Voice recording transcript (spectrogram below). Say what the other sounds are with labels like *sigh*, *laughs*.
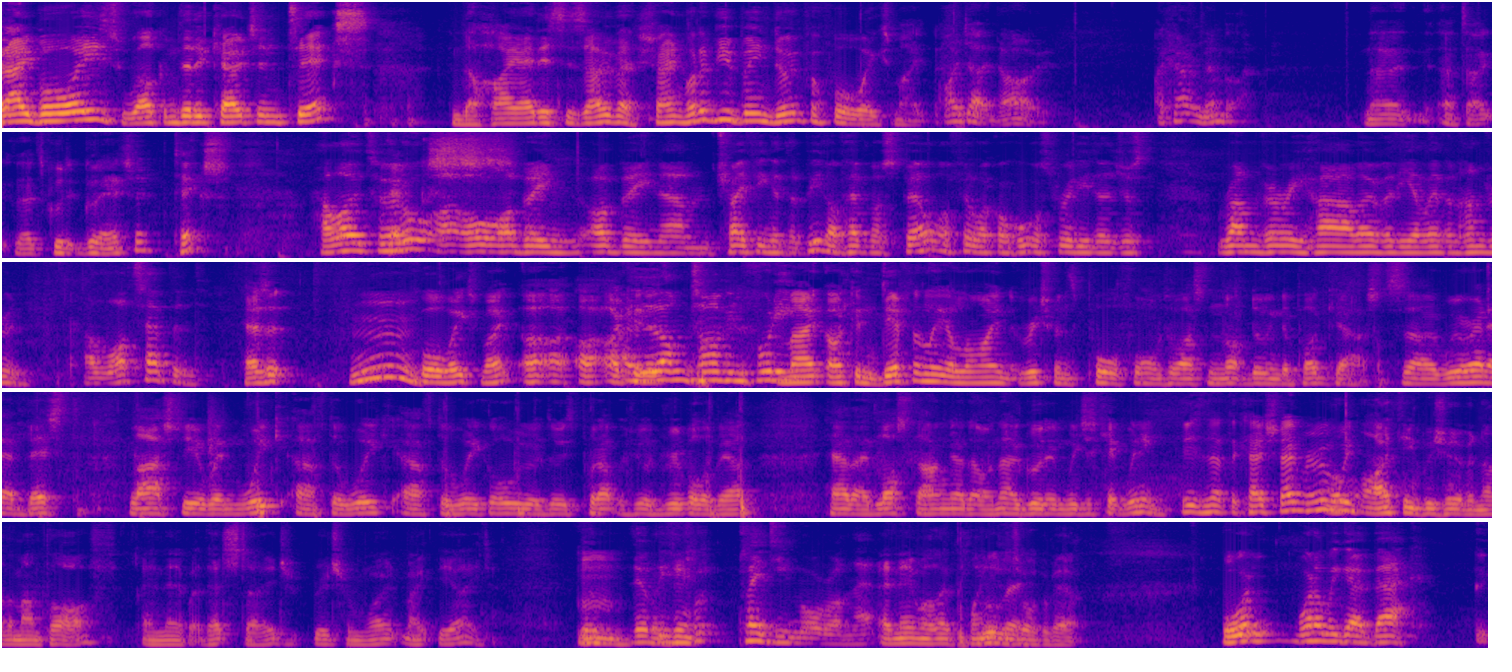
G'day, boys. Welcome to the Coach and Tex. The hiatus is over. Shane, what have you been doing for four weeks, mate? I don't know. I can't remember. No, that's, that's good. Good answer. Tex. Hello, Turtle. X. I, oh, I've been I've been um, chafing at the bit. I've had my spell. I feel like a horse ready to just run very hard over the eleven hundred. A lot's happened. Has it? Hmm. Four weeks, mate. I, I, I, I A can, long time in footy. mate. I can definitely align Richmond's poor form to us not doing the podcast. So we were at our best last year when week after week after week, all we would do is put up with your dribble about how they'd lost the hunger, they were no good, and we just kept winning. Isn't that the case, Shane? Remember we Well, I think we should have another month off, and then at that stage, Richmond won't make the eight. Hmm. There'll be What do you pl- plenty more on that. And then we'll have plenty Will to they? talk about. Why, Well, why don't we go back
